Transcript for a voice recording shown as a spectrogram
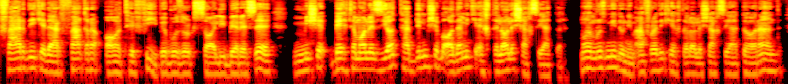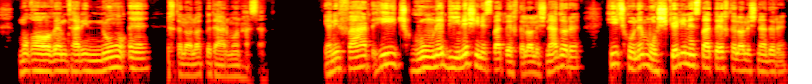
فردی که در فقر عاطفی به بزرگسالی برسه میشه به احتمال زیاد تبدیل میشه به آدمی که اختلال شخصیت داره. ما امروز می‌دونیم افرادی که اختلال شخصیت دارند مقاومترین نوع اختلالات به درمان هستند. یعنی فرد هیچ گونه بینشی نسبت به اختلالش نداره هیچ گونه مشکلی نسبت به اختلالش نداره.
